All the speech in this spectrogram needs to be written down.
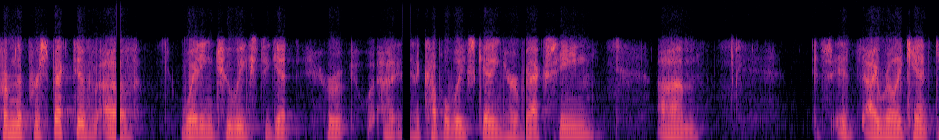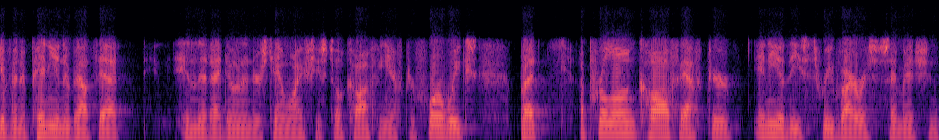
From the perspective of waiting two weeks to get her, uh, in a couple weeks, getting her vaccine, um, it's, it, I really can't give an opinion about that in that I don't understand why she's still coughing after four weeks. But a prolonged cough after any of these three viruses I mentioned,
